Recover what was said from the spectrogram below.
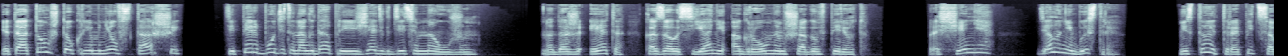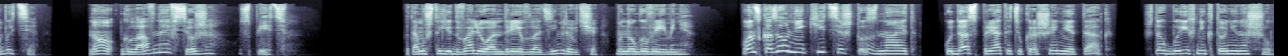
это о том, что Кремнев-старший теперь будет иногда приезжать к детям на ужин. Но даже это казалось Яне огромным шагом вперед. Прощение — дело не быстрое. Не стоит торопить события, но главное все же успеть. Потому что едва ли у Андрея Владимировича много времени. Он сказал Никите, что знает, куда спрятать украшения так, чтобы их никто не нашел,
